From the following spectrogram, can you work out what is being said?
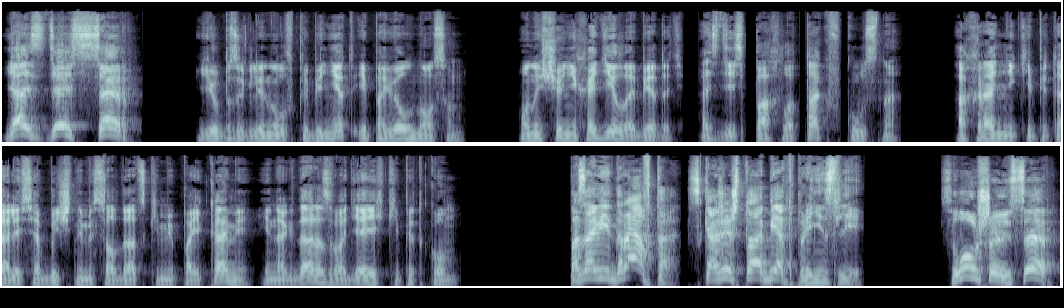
«Я здесь, сэр!» Юб заглянул в кабинет и повел носом. Он еще не ходил обедать, а здесь пахло так вкусно. Охранники питались обычными солдатскими пайками, иногда разводя их кипятком. «Позови Драфта! Скажи, что обед принесли!» «Слушай, сэр!»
